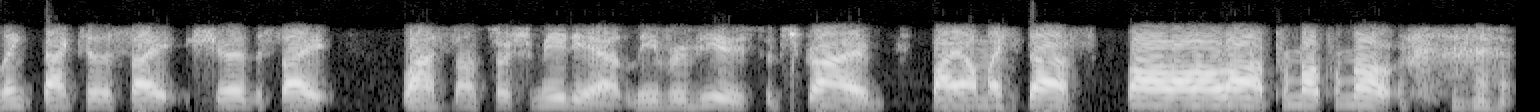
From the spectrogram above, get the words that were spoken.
link back to the site, share the site, blast on social media, leave reviews, subscribe, buy all my stuff, blah blah blah, blah promote promote.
